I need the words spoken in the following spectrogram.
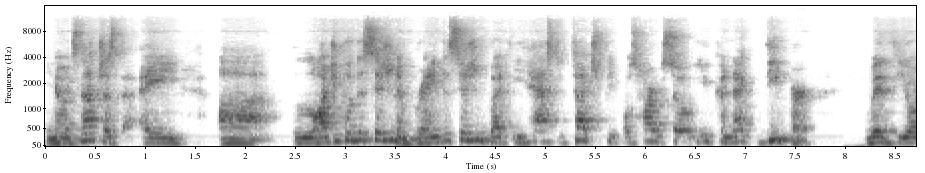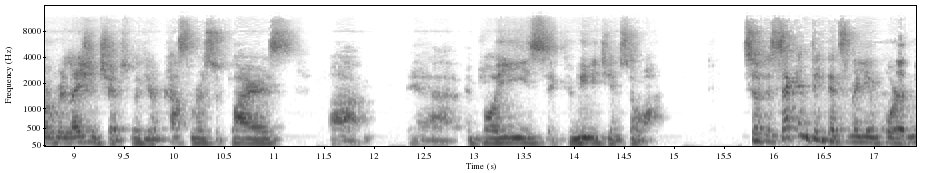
You know it's not just a uh, logical decision a brain decision but it has to touch people's hearts so you connect deeper with your relationships with your customers suppliers uh, uh, employees community and so on. So the second thing that's really important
